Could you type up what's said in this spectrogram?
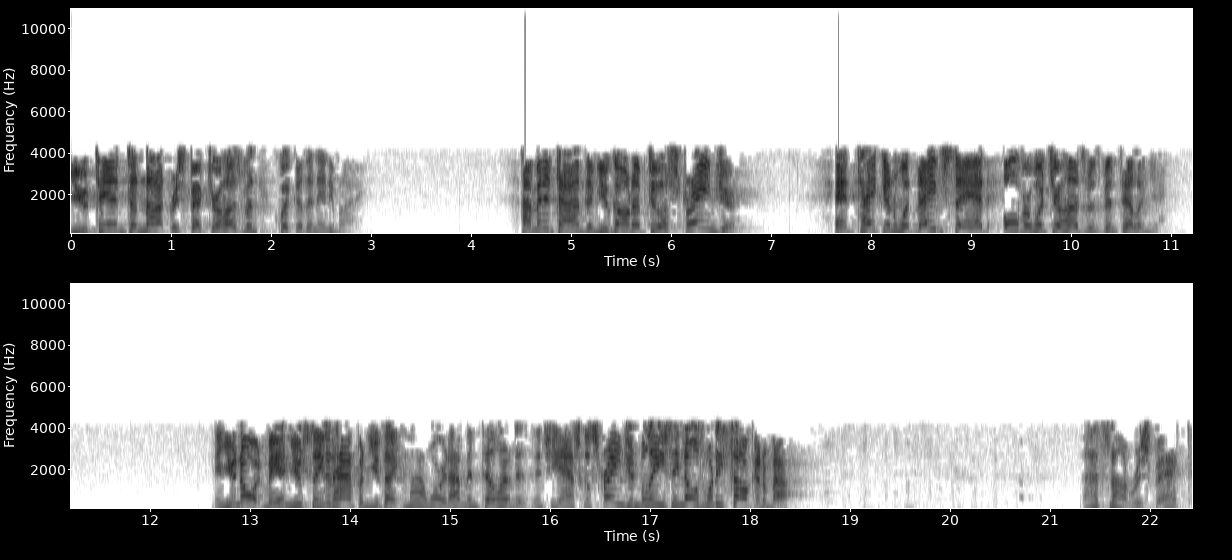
you tend to not respect your husband quicker than anybody. How many times have you gone up to a stranger and taken what they've said over what your husband's been telling you? And you know it, man. You've seen it happen. You think, my word, I've been telling her this. And she asks a stranger and believes he knows what he's talking about. That's not respect.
